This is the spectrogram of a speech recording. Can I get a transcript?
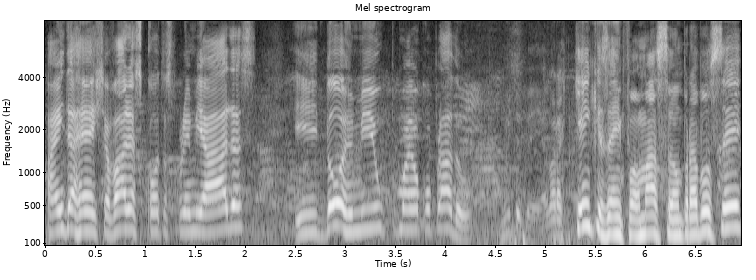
Ainda resta várias cotas premiadas e 2 mil para o maior comprador. Muito bem. Agora, quem quiser informação para você,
